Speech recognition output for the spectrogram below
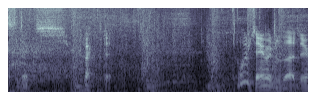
Least expect it. How much damage does that do?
